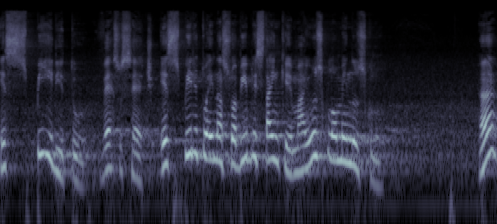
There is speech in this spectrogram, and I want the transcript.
espírito, verso 7. Espírito aí na sua Bíblia está em quê? Maiúsculo ou minúsculo? Hã?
